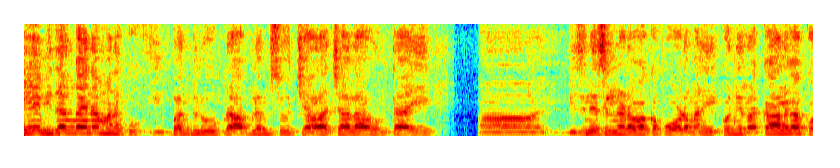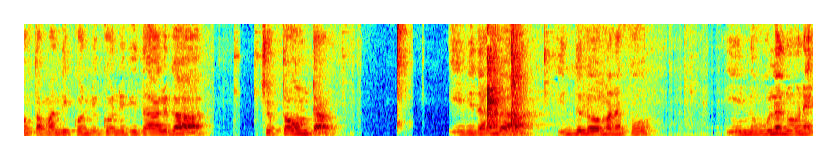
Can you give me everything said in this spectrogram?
ఏ విధంగా అయినా మనకు ఇబ్బందులు ప్రాబ్లమ్స్ చాలా చాలా ఉంటాయి. బిజినెస్లు నడవకపోవడం అని కొన్ని రకాలుగా కొంతమంది కొన్ని కొన్ని విధాలుగా చెప్తూ ఉంటారు. ఈ విధంగా ఇందులో మనకు ఈ నువ్వుల నూనె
